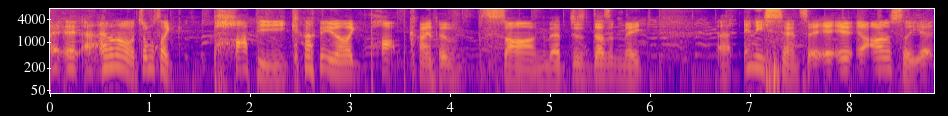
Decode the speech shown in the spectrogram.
I, I, I don't know, it's almost like poppy, you know, like pop kind of song that just doesn't make uh, any sense. It, it, honestly, uh,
